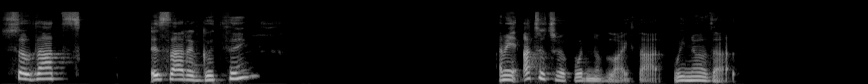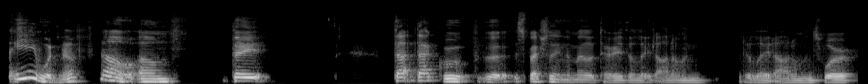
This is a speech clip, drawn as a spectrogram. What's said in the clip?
So that's is that a good thing? I mean, Ataturk wouldn't have liked that. We know that. He wouldn't have. No, um, they that that group, uh, especially in the military, the late Ottoman, the late Ottomans were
